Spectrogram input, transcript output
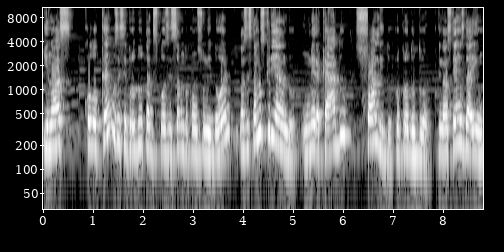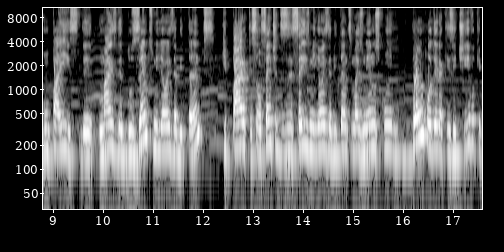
e nós colocamos esse produto à disposição do consumidor, nós estamos criando um mercado sólido para o produtor. Porque nós temos daí um país de mais de 200 milhões de habitantes, que parte, são 116 milhões de habitantes, mais ou menos, com bom poder aquisitivo, que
